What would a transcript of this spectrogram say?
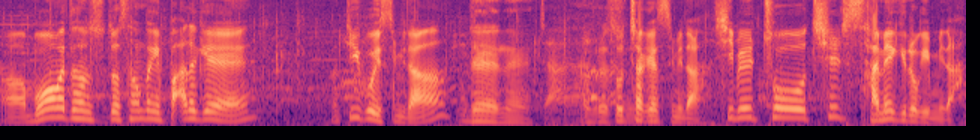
어, 모하메드 선수도 상당히 빠르게 뛰고 있습니다. 네, 네. 자 그렇습니다. 도착했습니다. 11초 73의 기록입니다.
